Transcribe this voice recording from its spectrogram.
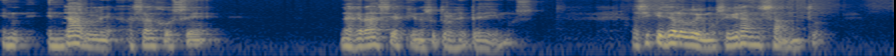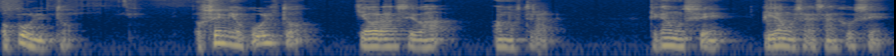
en, darle a San José las gracias que nosotros le pedimos. Así que ya lo vemos, el gran santo, oculto, o semi-oculto, que ahora se va a mostrar. Tengamos fe, pidamos a San José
